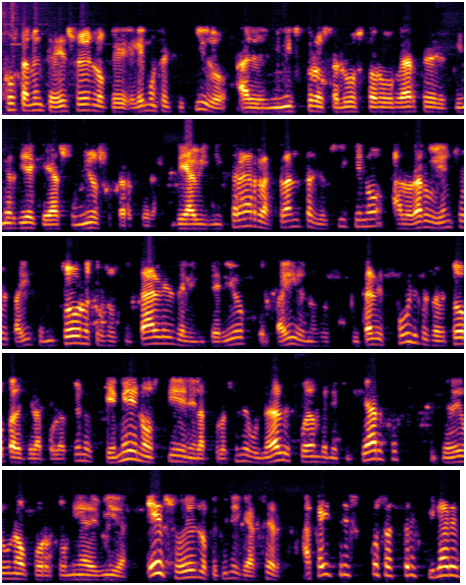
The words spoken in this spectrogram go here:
Justamente eso es lo que le hemos exigido al ministro de Salud, Oscar Ugarte, del primer día que asumió su cartera, de habilitar las plantas de oxígeno a lo largo y ancho del país, en todos nuestros hospitales del interior del país, en nuestros hospitales públicos, sobre todo para que las poblaciones que menos tienen, las poblaciones vulnerables, puedan beneficiarse y tener una oportunidad de vida. Eso es lo que tiene que hacer. Acá hay tres cosas, tres pilares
